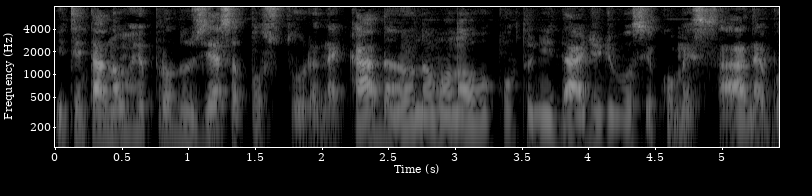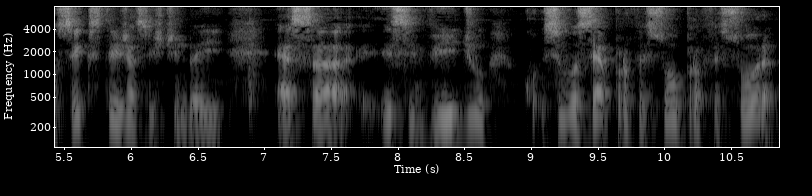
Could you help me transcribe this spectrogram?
e tentar não reproduzir essa postura, né? Cada ano é uma nova oportunidade de você começar, né? Você que esteja assistindo aí essa esse vídeo, se você é professor ou professora,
